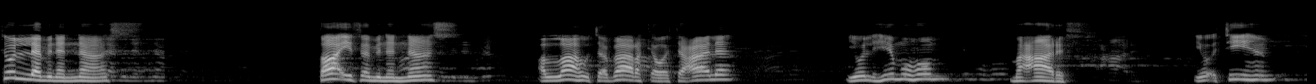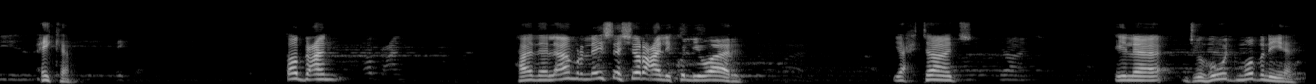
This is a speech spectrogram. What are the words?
ثلة من الناس طائفة من الناس الله تبارك وتعالى يلهمهم معارف يؤتيهم حكم. طبعا هذا الأمر ليس شرعا لكل وارد يحتاج إلى جهود مضنية.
